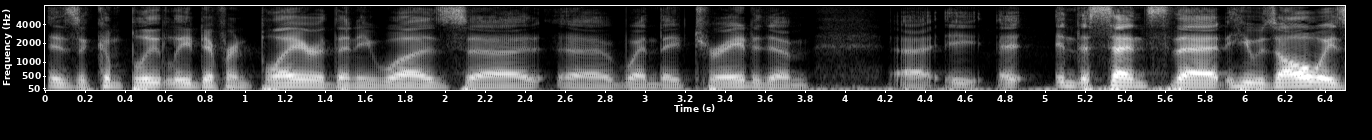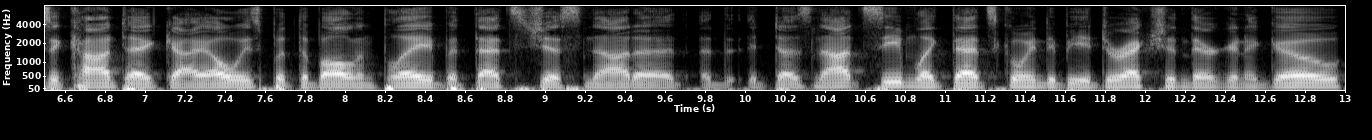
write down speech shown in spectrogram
is a completely different player than he was uh, uh, when they traded him. Uh, in the sense that he was always a contact guy, always put the ball in play, but that's just not a. It does not seem like that's going to be a direction they're going to go.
